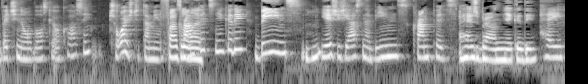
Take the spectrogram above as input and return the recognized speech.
väčšinou volského klasy. Čo ešte tam je? Fazole. Crumpets niekedy? Beans. Mm-hmm. Ježiš, jasné, beans, crumpets. Hash brown niekedy. Hej.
